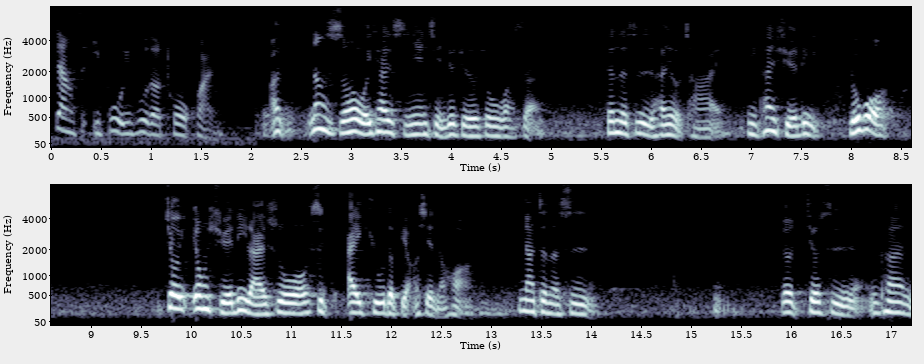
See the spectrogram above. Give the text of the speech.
这样子一步一步的拓宽啊。那时候我一开始十年前就觉得说，哇塞，真的是很有差哎。你看学历，如果就用学历来说是 I Q 的表现的话，那真的是，就就是你看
